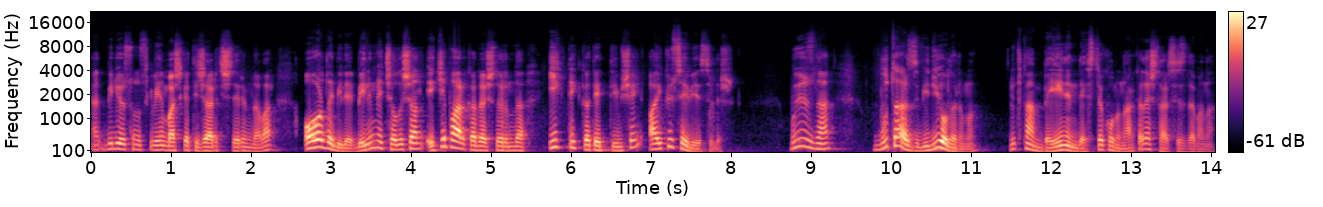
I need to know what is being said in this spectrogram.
Yani biliyorsunuz ki benim başka ticaret işlerim de var. Orada bile benimle çalışan ekip arkadaşlarında ilk dikkat ettiğim şey IQ seviyesidir. Bu yüzden bu tarz videolarımı lütfen beğenin, destek olun arkadaşlar siz de bana.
